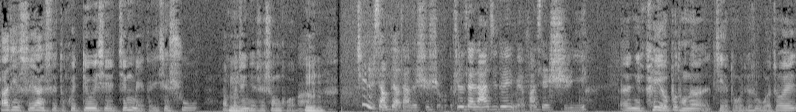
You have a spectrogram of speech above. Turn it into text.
垃圾实际上是会丢一些精美的一些书，啊不仅仅是生活吧。嗯，这个想表达的是什么？就是在垃圾堆里面发现诗意。呃，你可以有不同的解读，就是我作为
